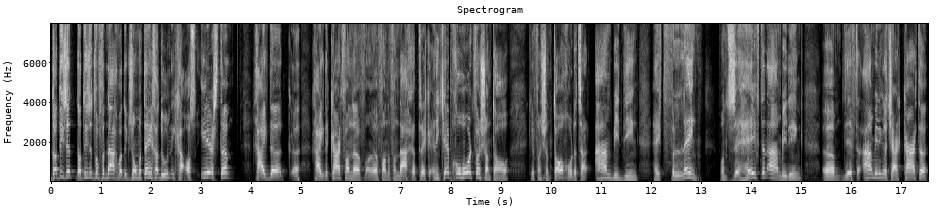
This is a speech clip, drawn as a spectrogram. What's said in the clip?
dat is het. Dat is het voor vandaag. Wat ik zo meteen ga doen. Ik ga als eerste ga ik de, uh, ga ik de kaart van, uh, van, van vandaag trekken. En ik heb gehoord van Chantal. Ik heb van Chantal gehoord dat haar aanbieding heeft verlengd. Want ze heeft een aanbieding. Uh, die heeft een aanbieding dat je haar kaarten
